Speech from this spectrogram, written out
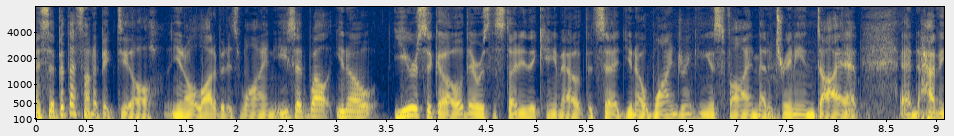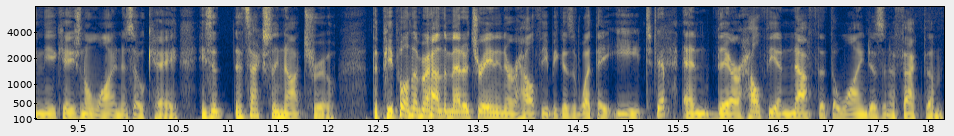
I said, But that's not a big deal. You know, a lot of it is wine. He said, Well, you know, years ago, there was the study that came out that said, you know, wine drinking is fine, Mediterranean diet, and having the occasional wine is okay. He said, That's actually not true. The people around the Mediterranean are healthy because of what they eat Yep. and they're healthy enough that the wine doesn't affect them.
